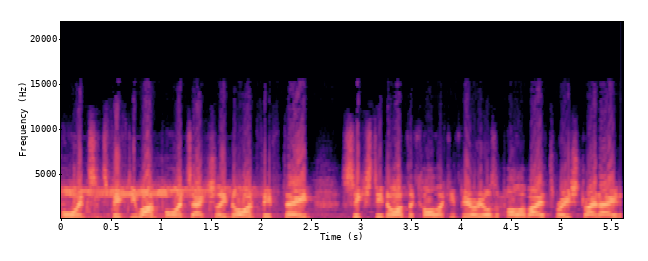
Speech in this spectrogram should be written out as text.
points. It's 51 points, actually. 9 15 69. The Colac Imperials, Apollo Bay 3 straight 18.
